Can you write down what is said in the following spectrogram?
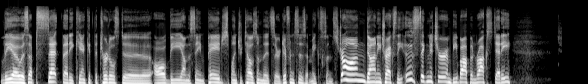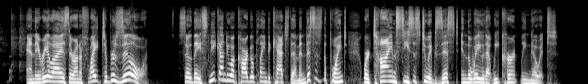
Leo is upset that he can't get the turtles to all be on the same page. Splinter tells him that it's their differences that makes them strong. Donnie tracks the ooze signature and Bebop and Rocksteady. And they realize they're on a flight to Brazil. So they sneak onto a cargo plane to catch them. And this is the point where time ceases to exist in the way that we currently know it.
